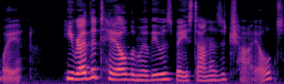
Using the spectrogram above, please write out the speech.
Wait. He read the tale the movie was based on as a child,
